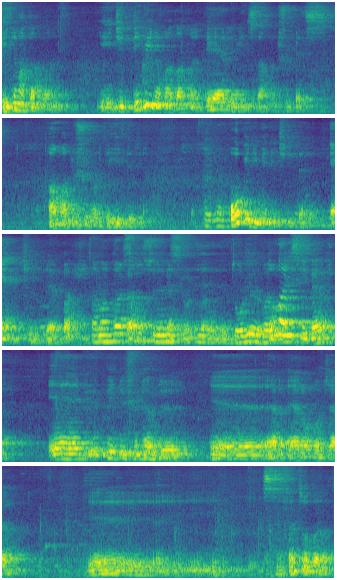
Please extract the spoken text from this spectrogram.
Bilim adamı, e, ciddi bilim adamı değerli bir insandır şüphesiz. Ama düşünür değildir yani. O bilimin içinde en şeyler var. Tamamlarsanız Tamam, süremiz e, doluyor. Dolayısıyla e, büyük bir düşünürdü e, er, Erol Hoca. E, sıfat olarak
